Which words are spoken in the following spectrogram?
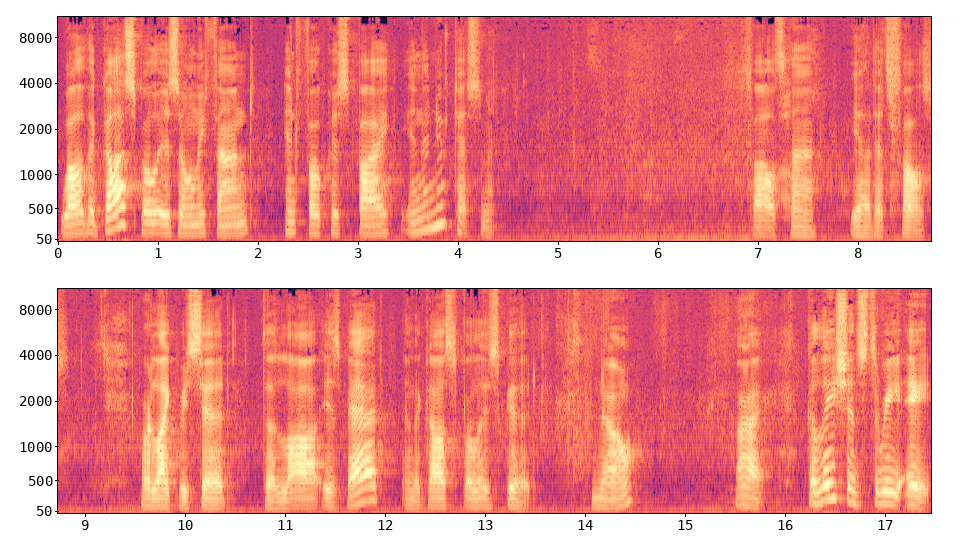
while the gospel is only found and focused by in the New Testament. False, huh? Yeah, that's false. Or, like we said, the law is bad and the gospel is good. No. All right. Galatians 3 8.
